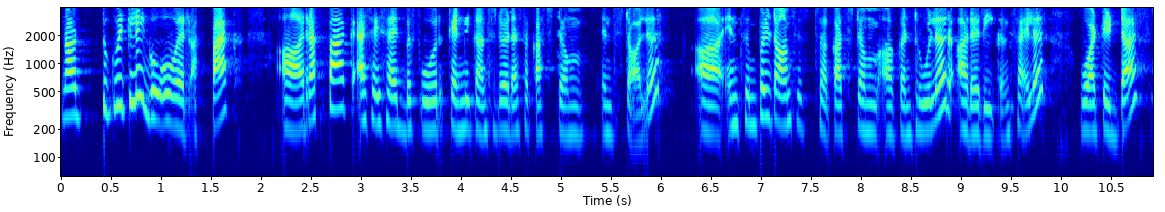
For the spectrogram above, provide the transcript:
Now, to quickly go over Rukpak, uh, Rukpak, as I said before, can be considered as a custom installer. Uh, in simple terms, it's a custom uh, controller or a reconciler. What it does,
